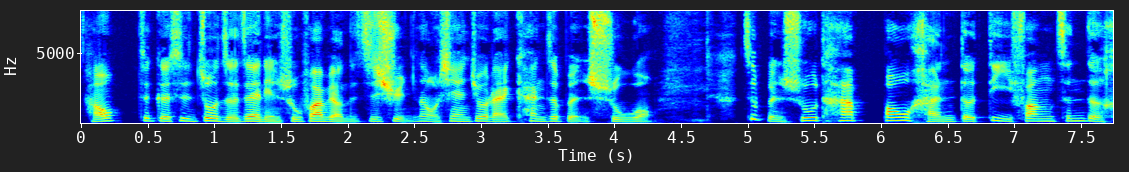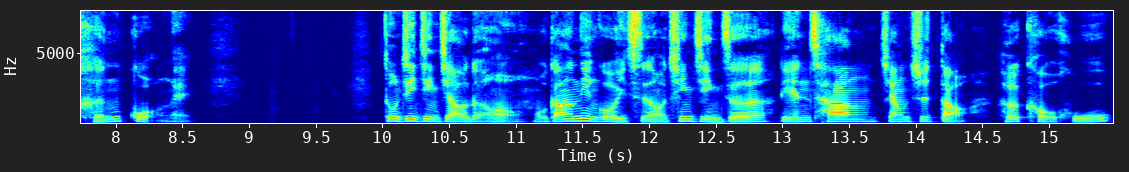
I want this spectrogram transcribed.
好，这个是作者在脸书发表的资讯。那我现在就来看这本书哦，这本书它包含的地方真的很广，诶东京近郊的哦，我刚刚念过一次哦，青井泽、镰仓、江之岛、河口湖。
